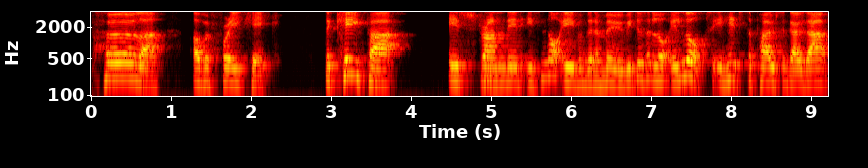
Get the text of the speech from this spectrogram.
perler of a free kick. The keeper is stranded. He's not even going to move. He doesn't look. He looks. He hits the post and goes out.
